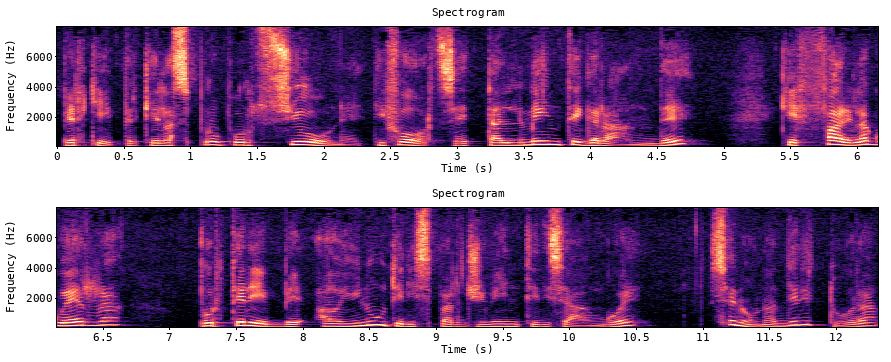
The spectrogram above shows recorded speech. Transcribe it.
Perché? Perché la sproporzione di forze è talmente grande che fare la guerra porterebbe a inutili spargimenti di sangue, se non addirittura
